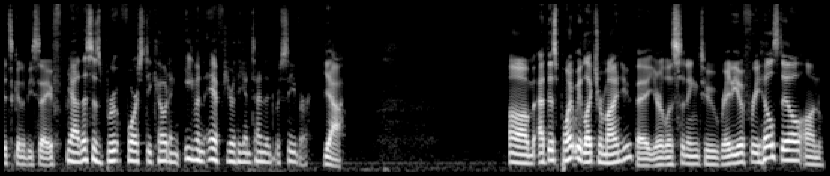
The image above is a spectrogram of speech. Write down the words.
it's going to be safe Yeah, this is brute force decoding, even if you're the intended receiver. Yeah. Um, at this point, we'd like to remind you that you're listening to Radio Free Hillsdale on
